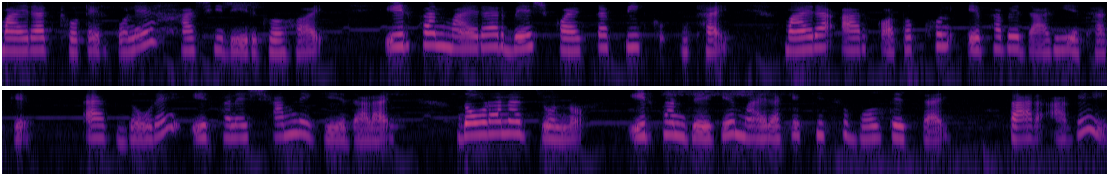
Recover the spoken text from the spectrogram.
মায়রার ঠোঁটের কোণে হাসি দীর্ঘ হয়। ইরফান মায়রার বেশ কয়েকটা পিক উঠায়। মায়রা আর কতক্ষণ এভাবে দাঁড়িয়ে থাকে? এক দৌড়ে ইরফানের সামনে গিয়ে দাঁড়ায়। দৌড়ানোর জন্য ইরফান রেগে মায়েরাকে কিছু বলতে চায়। তার আগেই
